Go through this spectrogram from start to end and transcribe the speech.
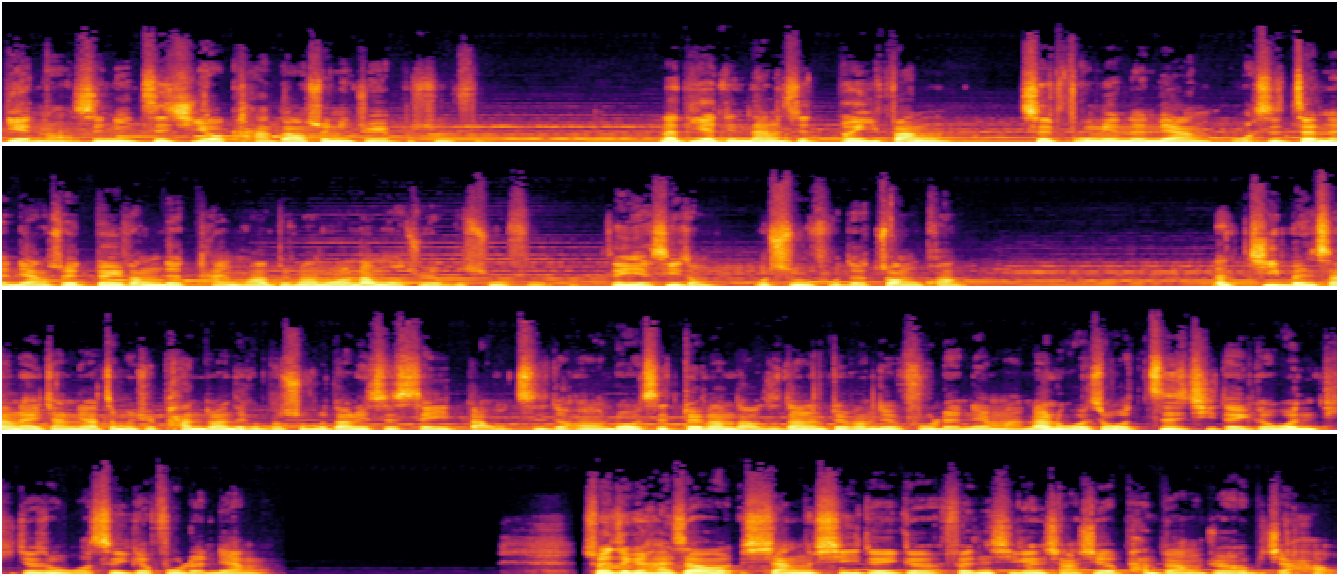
点哦，是你自己有卡到，所以你觉得不舒服。那第二点当然是对方是负面能量，我是正能量，所以对方的谈话、对方的状况让我觉得不舒服，这也是一种不舒服的状况。那基本上来讲，你要怎么去判断这个不舒服到底是谁导致的哈？如果是对方导致，当然对方就是负能量嘛。那如果是我自己的一个问题，就是我是一个负能量，所以这个还是要详细的一个分析跟详细的判断，我觉得会比较好。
